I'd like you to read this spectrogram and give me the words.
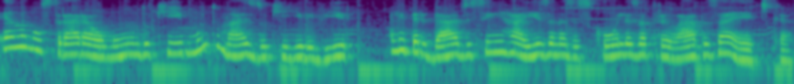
Ela mostrara ao mundo que, muito mais do que ir e vir, a liberdade se enraiza nas escolhas atreladas à ética.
